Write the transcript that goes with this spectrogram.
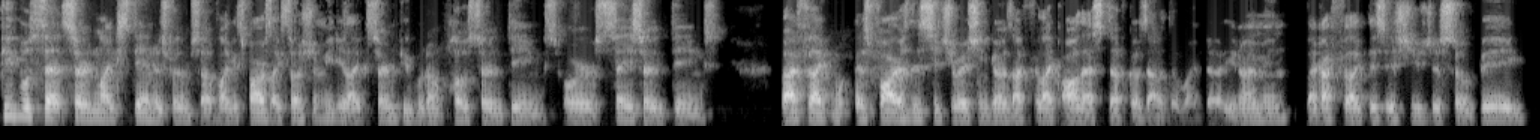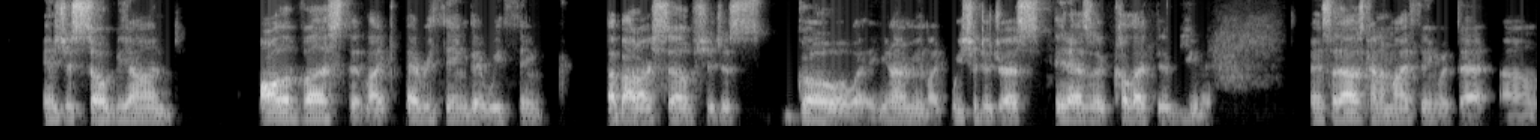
people set certain like standards for themselves. Like as far as like social media, like certain people don't post certain things or say certain things. But I feel like as far as this situation goes, I feel like all that stuff goes out of the window. You know what I mean? Like I feel like this issue is just so big. It's just so beyond all of us that like everything that we think about ourselves should just go away. You know what I mean? Like we should address it as a collective unit. And so that was kind of my thing with that. Um,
